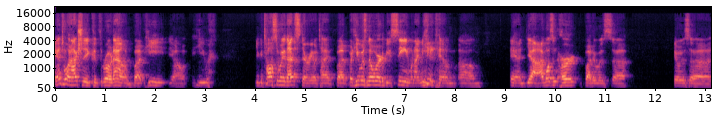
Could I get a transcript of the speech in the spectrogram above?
Antoine actually could throw down, but he, you know, he. You can toss away that stereotype, but but he was nowhere to be seen when I needed him. Um, and yeah, I wasn't hurt, but it was uh, it was uh,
